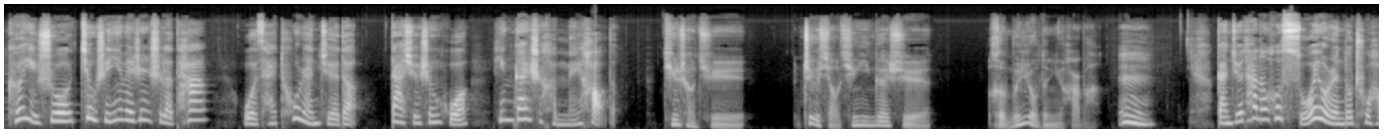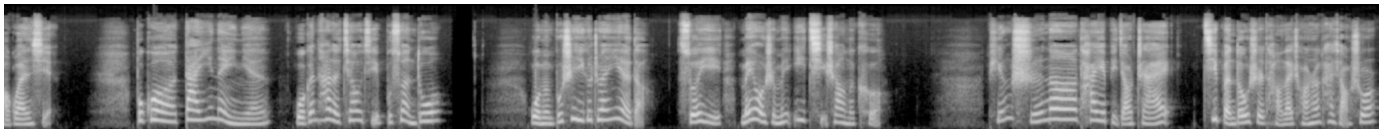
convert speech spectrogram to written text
可以说，就是因为认识了她，我才突然觉得大学生活应该是很美好的。听上去，这个小青应该是很温柔的女孩吧？嗯。感觉她能和所有人都处好关系，不过大一那一年，我跟她的交集不算多。我们不是一个专业的，所以没有什么一起上的课。平时呢，她也比较宅，基本都是躺在床上看小说。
